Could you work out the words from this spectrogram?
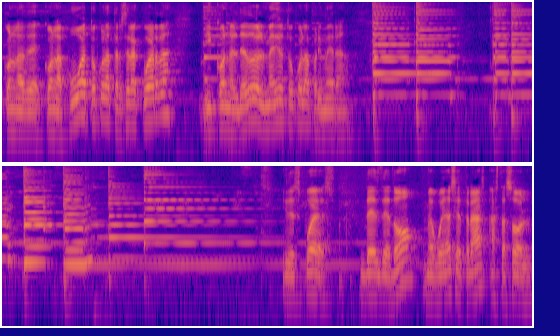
con, la de, con la púa toco la tercera cuerda y con el dedo del medio toco la primera. Y después, desde Do me voy hacia atrás hasta Sol.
